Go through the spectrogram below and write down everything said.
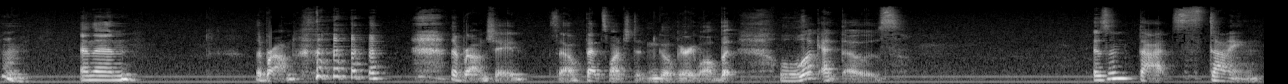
Hmm. And then the brown. the brown shade. So that swatch didn't go very well. But look at those. Isn't that stunning?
